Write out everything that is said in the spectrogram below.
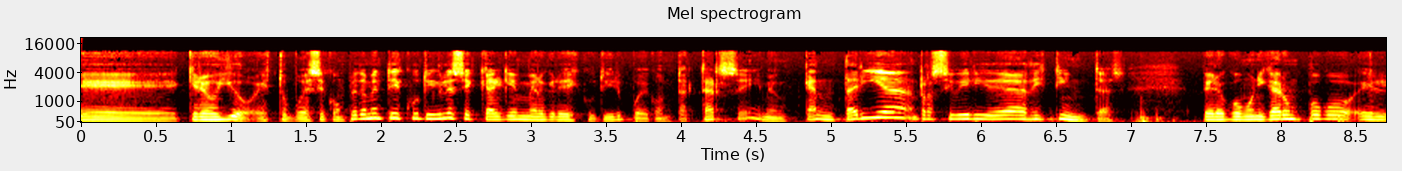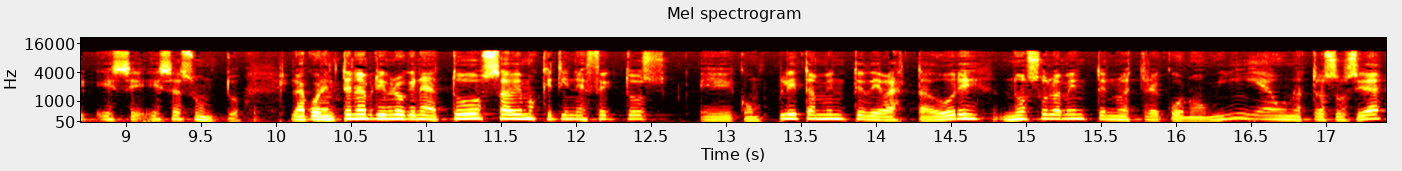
Eh, creo yo, esto puede ser completamente discutible. Si es que alguien me lo quiere discutir, puede contactarse y me encantaría recibir ideas distintas, pero comunicar un poco el, ese, ese asunto. La cuarentena, primero que nada, todos sabemos que tiene efectos eh, completamente devastadores, no solamente en nuestra economía o nuestra sociedad.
